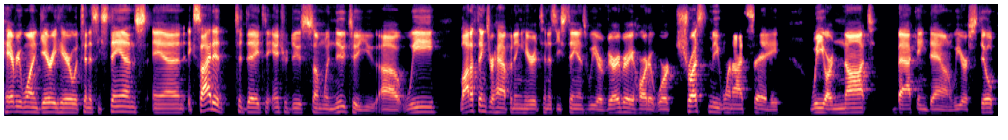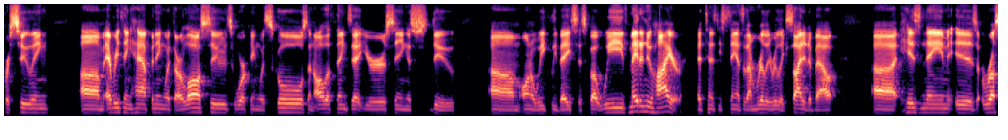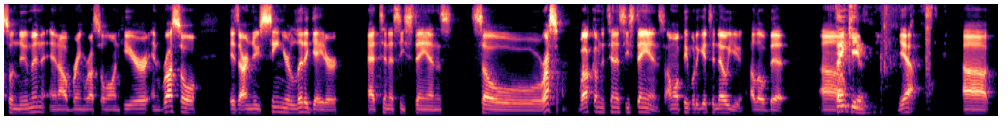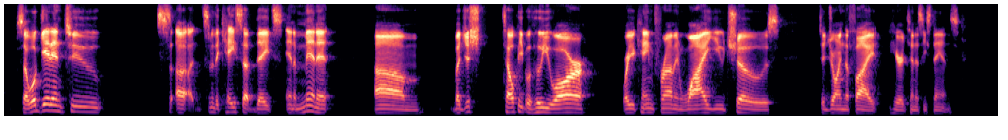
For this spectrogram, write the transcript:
Hey everyone, Gary here with Tennessee Stands, and excited today to introduce someone new to you. Uh, we a lot of things are happening here at Tennessee Stands. We are very, very hard at work. Trust me when I say we are not backing down. We are still pursuing um, everything happening with our lawsuits, working with schools, and all the things that you're seeing us do um, on a weekly basis. But we've made a new hire at Tennessee Stands that I'm really, really excited about. Uh, his name is Russell Newman, and I'll bring Russell on here. And Russell is our new senior litigator at Tennessee Stands. So, Russell, welcome to Tennessee Stands. I want people to get to know you a little bit. Um, Thank you. Yeah. Uh, so we'll get into uh, some of the case updates in a minute. Um, but just tell people who you are, where you came from, and why you chose to join the fight here at Tennessee Stands?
